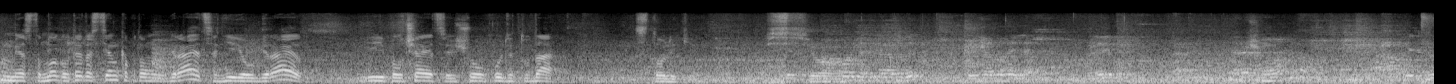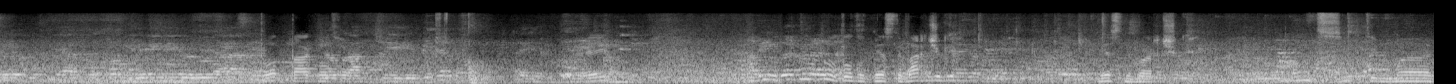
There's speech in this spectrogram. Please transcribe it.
Ну, места много. Вот эта стенка потом убирается, они ее убирают. И получается еще уходят туда столики. Все. Вот так вот. Окей. Ну, тут вот местный барчик. Местный барчик. City Max.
